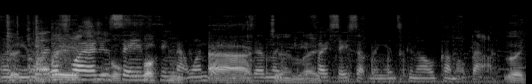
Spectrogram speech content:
I mean, like, that's why I didn't say anything that one day because I'm like, and, if I say something, it's gonna all come out bad. Like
